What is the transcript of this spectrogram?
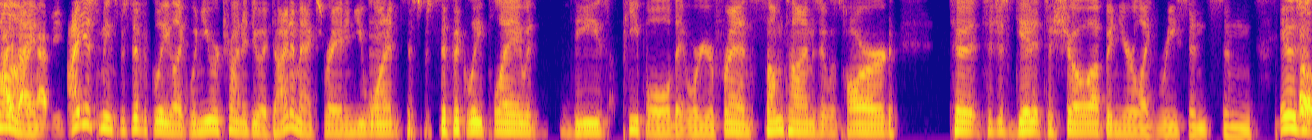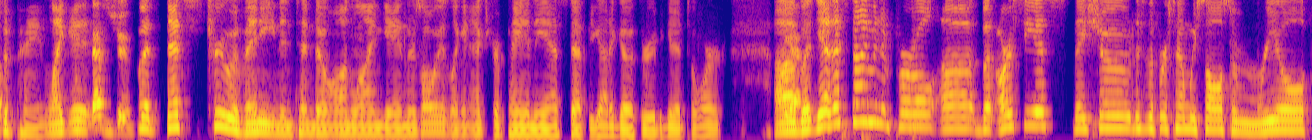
I fine. happy. I just mean specifically like when you were trying to do a Dynamax raid and you Mhm. wanted to specifically play with these people that were your friends. Sometimes it was hard to to just get it to show up in your like recents, and it was just Oh, a pain. Like it, That's true. but that's true of any Nintendo online game. There's always like an extra pain in the ass step you got to go through to get it to work. Uh, Yeah. But yeah, that's Diamond and Pearl. Uh, but Arceus, they showed this is the first time we saw some real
